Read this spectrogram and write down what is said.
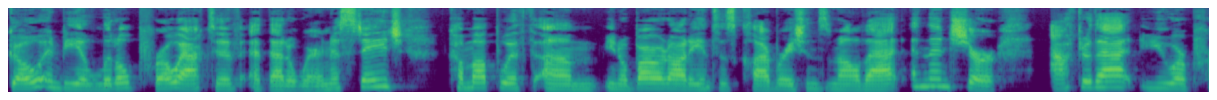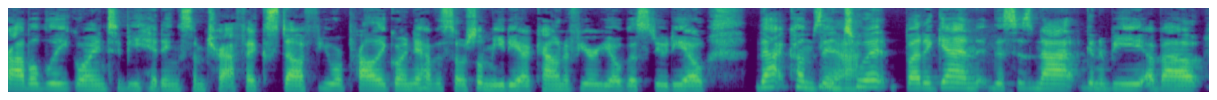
Go and be a little proactive at that awareness stage. Come up with um, you know borrowed audiences collaborations and all that. And then sure after that, you are probably going to be hitting some traffic stuff. You are probably going to have a social media account if you're a yoga studio. That comes yeah. into it. But again, this is not going to be about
